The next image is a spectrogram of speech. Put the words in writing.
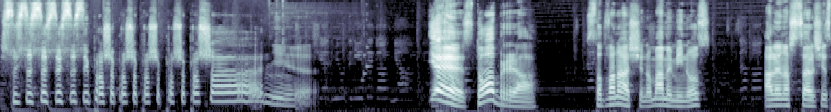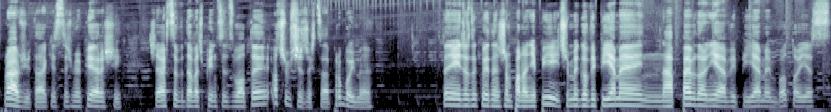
Stój, stój, stój, stój, stój, stój, proszę, proszę, proszę, proszę, proszę. Nie. Jest, dobra. 112, no mamy minus. Ale nasz cel się sprawdził, tak? Jesteśmy pierwsi. Czy ja chcę wydawać 500 zł? Oczywiście, że chcę, próbujmy. Kto nie ryzykuje, ten szampana nie pije. I czy my go wypijemy? Na pewno nie wypijemy, bo to jest...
